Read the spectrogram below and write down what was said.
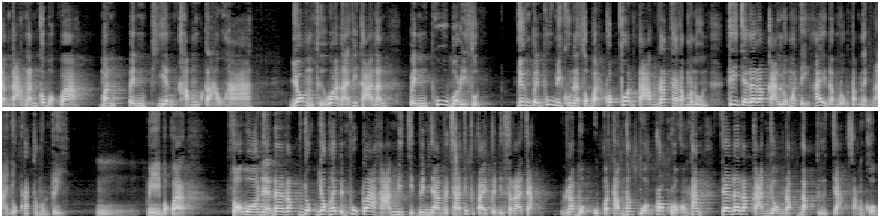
ต่างๆ นั้นก็บอกว่ามันเป็นเพียงคำกล่าวหา ย่อมถือว่านายพิธานั้นเป็นผู้บริสุทธิ์ จึงเป็นผู้มีคุณสมบัติครบถ้วนตามรัฐธรรมนูญ ที่จะได้รับการลงมติให้ดำรงตำแหน่งนายกรัฐมนตรีนี่บอกว่าสวเนี่ยได้รับยกย่องให้เป็นผู้กล้าหาญมีจิตวิญญาณประชาธิปไตยเป็นอิสระจาก ระบบอุปถัมภ์ทั้งปวงครอบครัวของท่าน จะได้รับการยอมรับนับถือจากสังคม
